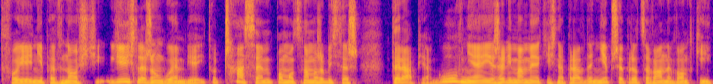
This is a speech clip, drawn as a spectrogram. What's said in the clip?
twoje niepewności gdzieś leżą głębiej, to czasem pomocna może być też terapia. Głównie jeżeli mamy jakieś naprawdę nieprzepracowane wątki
